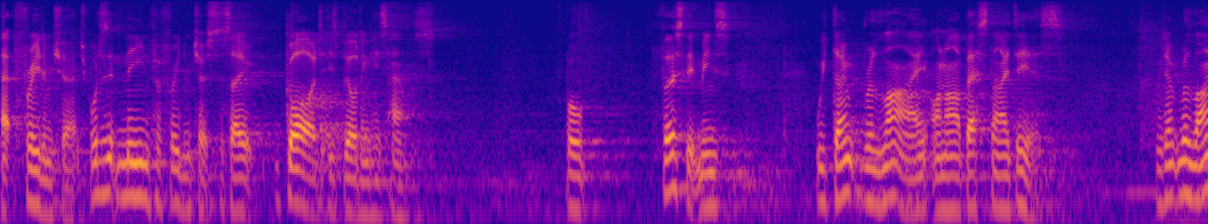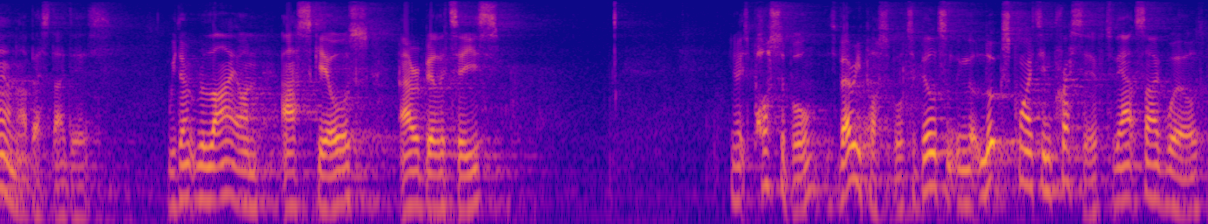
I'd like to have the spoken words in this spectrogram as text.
at Freedom Church? What does it mean for Freedom Church to say God is building his house? Well, firstly, it means we don't rely on our best ideas. We don't rely on our best ideas. We don't rely on our skills, our abilities. You know, it's possible, it's very possible, to build something that looks quite impressive to the outside world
